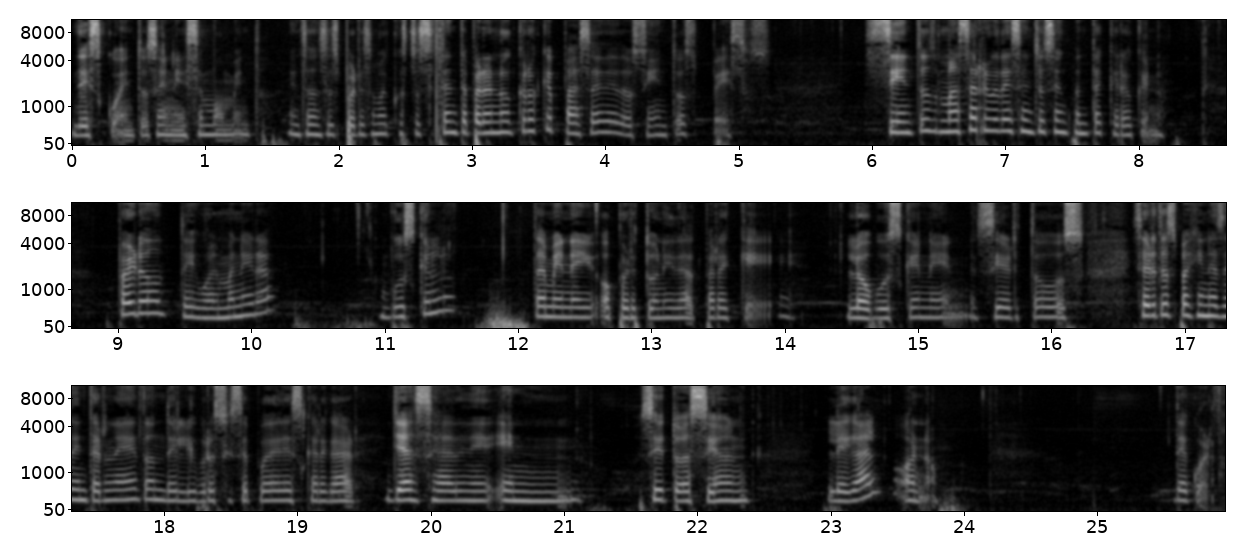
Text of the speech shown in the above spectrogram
descuentos en ese momento. Entonces por eso me costó 70, pero no creo que pase de 200 pesos. Cientos, más arriba de 150 creo que no. Pero de igual manera, búsquenlo. También hay oportunidad para que lo busquen en ciertos, ciertas páginas de internet donde el libro sí se puede descargar, ya sea en situación legal o no. De acuerdo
